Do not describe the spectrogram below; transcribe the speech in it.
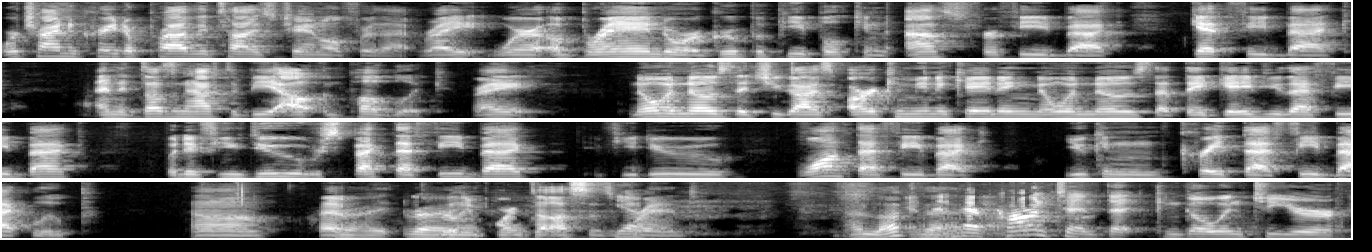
we're trying to create a privatized channel for that, right? Where a brand or a group of people can ask for feedback, get feedback, and it doesn't have to be out in public, right? No one knows that you guys are communicating. No one knows that they gave you that feedback. But if you do respect that feedback, if you do want that feedback, you can create that feedback loop. Um, that right, right. really important to us as a brand. I love and that. And have content that can go into your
